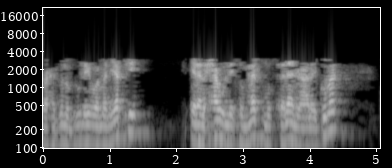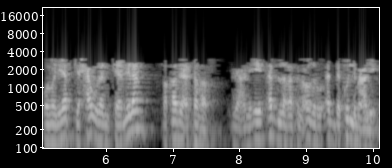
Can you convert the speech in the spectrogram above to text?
واحد منهم بيقول إيه؟ ومن يبكي إلى الحول ثم اسم السلام عليكما ومن يبكي حولا كاملا فقد اعتذر. يعني إيه أبلغ في العذر وأدى كل ما عليه.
